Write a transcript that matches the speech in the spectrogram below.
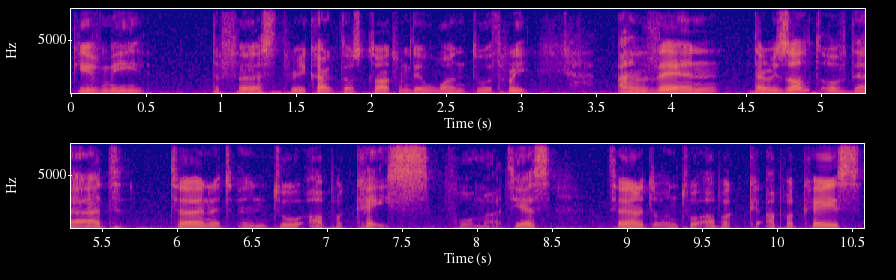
give me the first three characters. Start from the 1 2 3 and then the result of that turn it into uppercase format yes? Turn it into upper, uppercase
